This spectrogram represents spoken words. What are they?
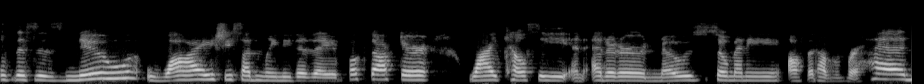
if this is new, why she suddenly needed a book doctor, why Kelsey, an editor, knows so many off the top of her head.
